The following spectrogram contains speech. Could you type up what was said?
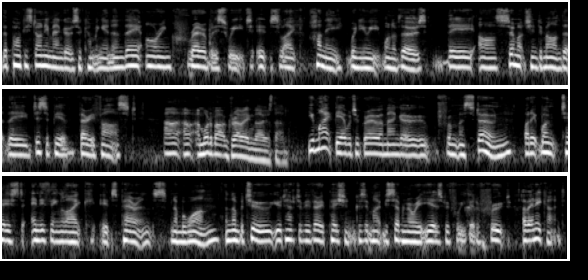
the Pakistani mangoes are coming in and they are incredibly sweet. It's like honey when you eat one of those. They are so much in demand that they disappear very fast. Uh, uh and what about growing those then? You might be able to grow a mango from a stone, but it won't taste anything like its parents, number one. And number two, you'd have to be very patient because it might be seven or eight years before you get a fruit of any kind.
